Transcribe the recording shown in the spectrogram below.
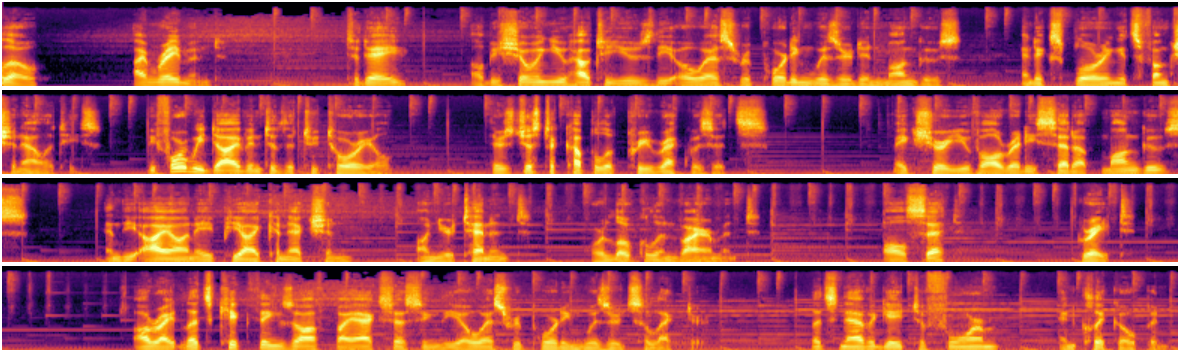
Hello, I'm Raymond. Today, I'll be showing you how to use the OS reporting wizard in Mongoose and exploring its functionalities. Before we dive into the tutorial, there's just a couple of prerequisites. Make sure you've already set up Mongoose and the Ion API connection on your tenant or local environment. All set? Great. All right, let's kick things off by accessing the OS Reporting Wizard selector. Let's navigate to Form and click Open.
